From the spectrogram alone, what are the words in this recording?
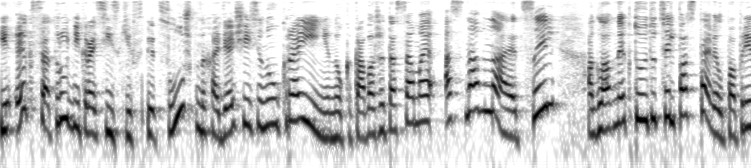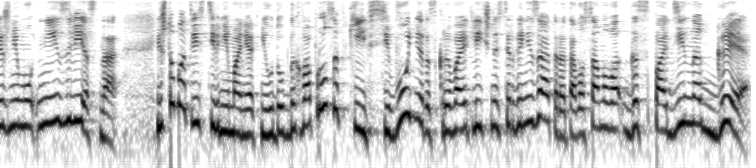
и экс-сотрудник российских спецслужб, находящийся на Украине. Но какова же та самая основная цель, а главное, кто эту цель поставил, по-прежнему неизвестно. И чтобы отвести внимание от неудобных вопросов, Киев сегодня раскрывает личность организатора, того самого господина Г.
